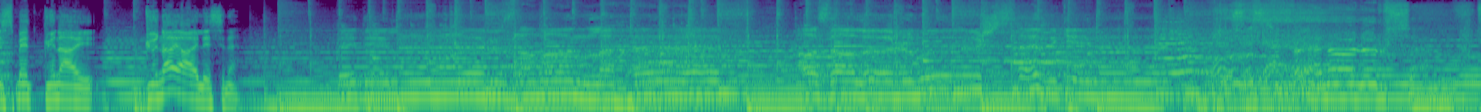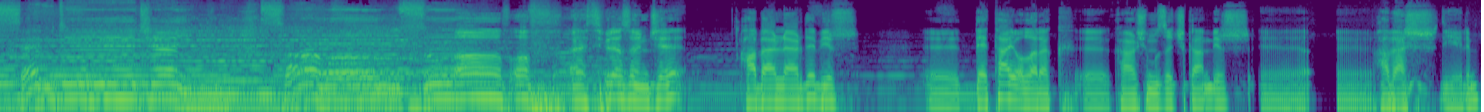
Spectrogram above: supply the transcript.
İsmet Günay, Günay ailesine Dediler zamanla hep azalırmış sevgiler. Ben ölürsem sevdiceğim sağ olsun. Of of. Evet biraz önce haberlerde bir e, detay olarak e, karşımıza çıkan bir e, e, haber diyelim.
